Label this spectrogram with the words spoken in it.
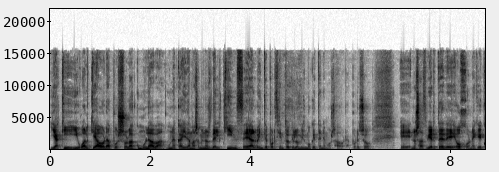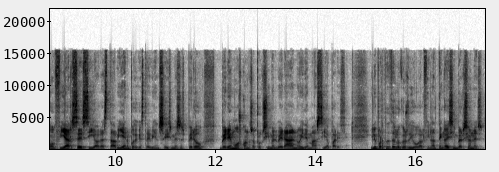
Y aquí, igual que ahora, pues solo acumulaba una caída más o menos del 15 al 20%, que es lo mismo que tenemos ahora. Por eso eh, nos advierte de, ojo, no hay que confiarse, sí, ahora está bien, puede que esté bien seis meses, pero veremos cuando se aproxime el verano y demás si aparecen. Y lo importante es lo que os digo, que al final tengáis inversiones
